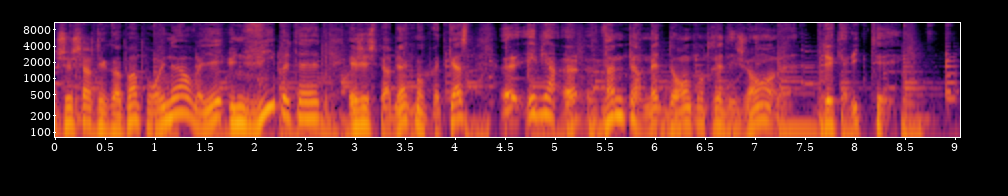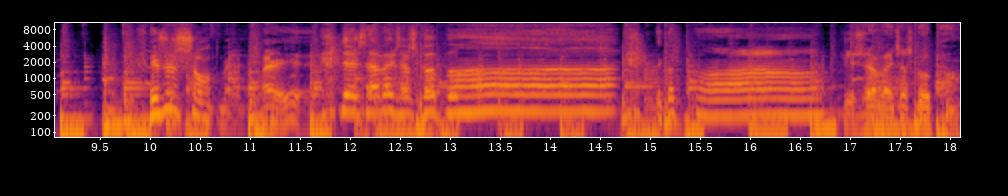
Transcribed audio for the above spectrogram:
Je cherche des copains pour une heure, vous voyez, une vie peut-être. Et j'espère bien que mon podcast, euh, eh bien, euh, va me permettre de rencontrer des gens euh, de qualité. Et je chante même. Ouais, de je cherche copain. Des copains. De je cherche copain.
